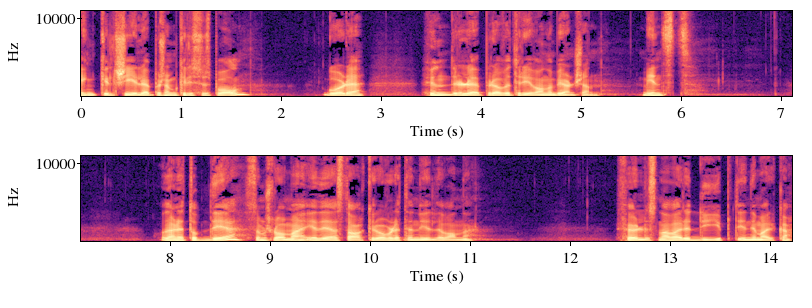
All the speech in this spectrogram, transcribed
enkelt skiløper som krysser Spålen, går det 100 løpere over Tryvann og Bjørnsjøen. Minst. Og det er nettopp det som slår meg idet jeg staker over dette nydelige vannet. Følelsen av å være dypt inne i marka.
